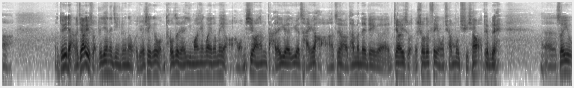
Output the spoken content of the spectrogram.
啊。对于两个交易所之间的竞争呢，我觉得这跟我们投资人一毛钱关系都没有。我们希望他们打得越越惨越好啊，最好他们的这个交易所的收的费用全部取消，对不对？呃，所以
